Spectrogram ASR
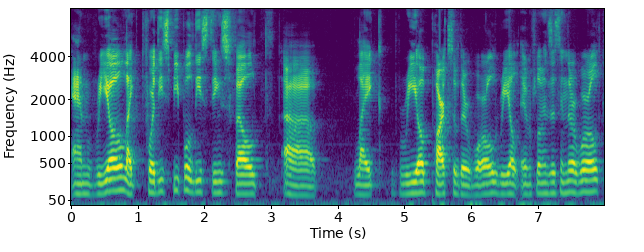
and real. Like for these people these things felt uh, like real parts of their world, real influences in their world.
